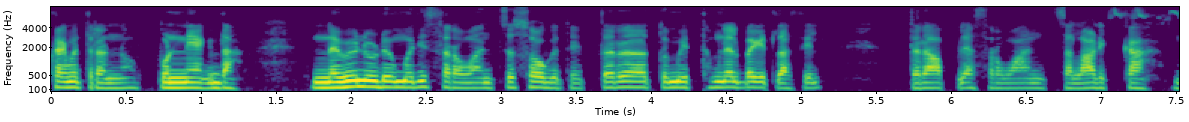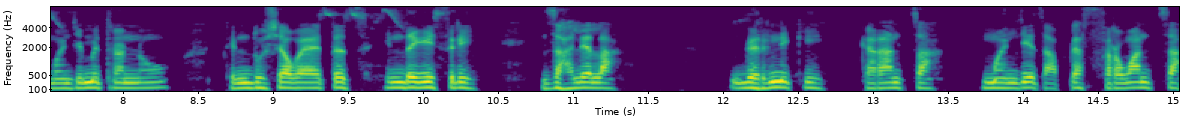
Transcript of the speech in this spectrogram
नमस्कार मित्रांनो पुन्हा एकदा नवीन व्हिडिओमध्ये सर्वांचं स्वागत आहे. तर तुम्ही थंबनेल बघितलं असेल तर आपल्या सर्वांचा लाडका म्हणजे मित्रांनो त्याने दुसऱ्या वयातच हिंदगीश्री झालेला घरनिकीकरांचा म्हणजेच आपल्या सर्वांचा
